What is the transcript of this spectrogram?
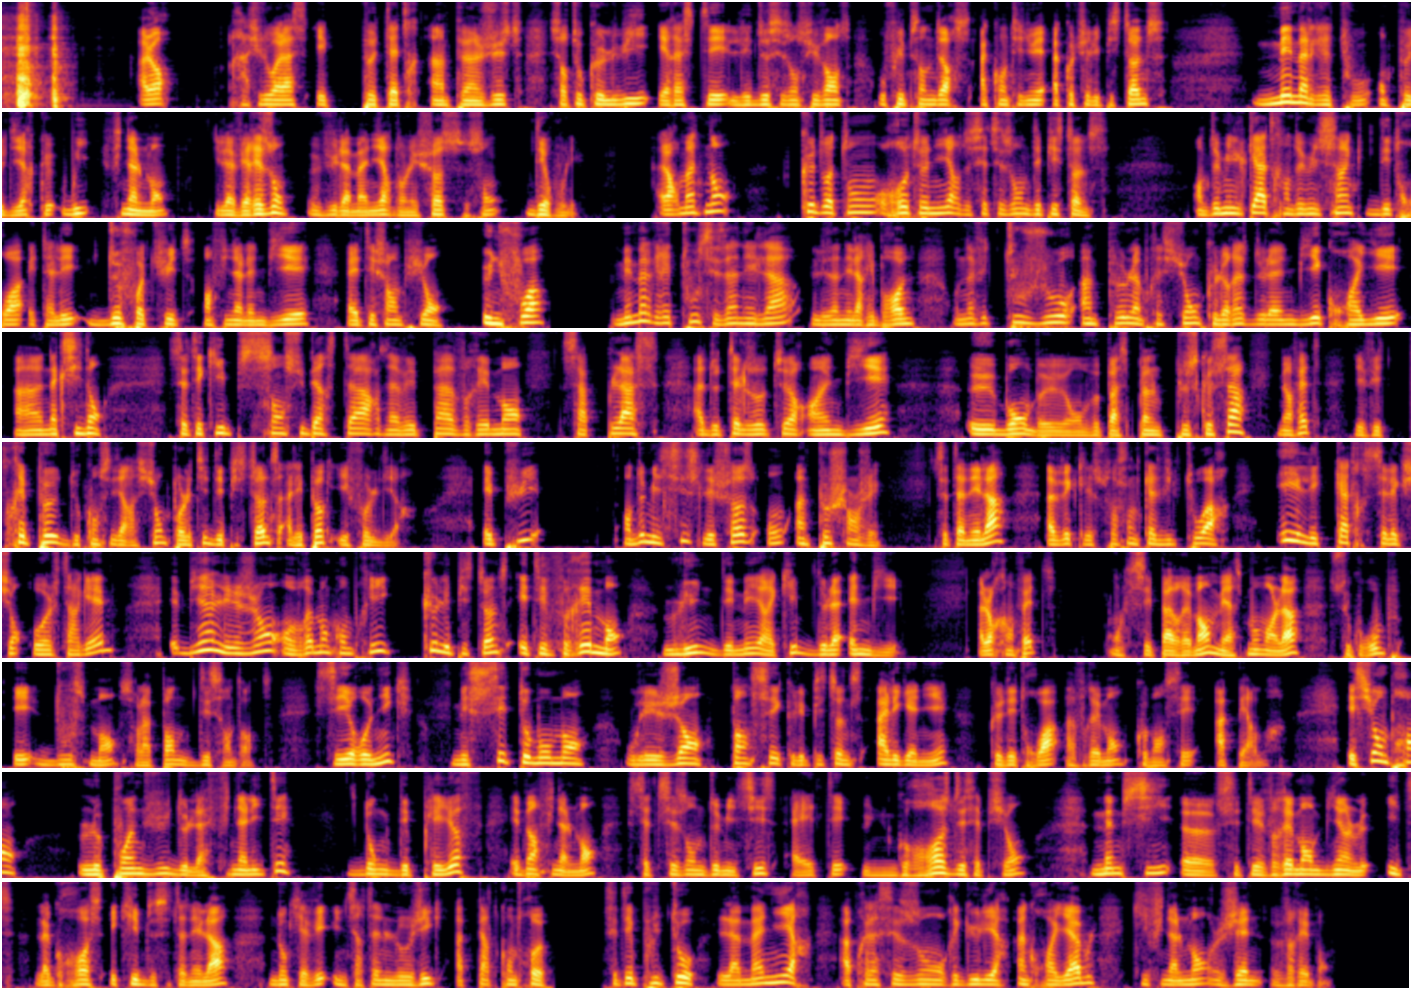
Alors, Rachid Wallace est peut-être un peu injuste, surtout que lui est resté les deux saisons suivantes où Flip Sanders a continué à coacher les Pistons. Mais malgré tout, on peut dire que oui, finalement, il avait raison, vu la manière dont les choses se sont déroulées. Alors maintenant, que doit-on retenir de cette saison des Pistons? En 2004 et en 2005, Détroit est allé deux fois de suite en finale NBA, a été champion une fois, mais malgré tout, ces années-là, les années Larry Brown, on avait toujours un peu l'impression que le reste de la NBA croyait à un accident. Cette équipe sans superstar n'avait pas vraiment sa place à de telles hauteurs en NBA. Et bon, ben, on ne veut pas se plaindre plus que ça, mais en fait, il y avait très peu de considération pour le titre des Pistons à l'époque, il faut le dire. Et puis, en 2006, les choses ont un peu changé. Cette année-là, avec les 64 victoires et les 4 sélections au All-Star Game, eh bien, les gens ont vraiment compris que les Pistons étaient vraiment l'une des meilleures équipes de la NBA. Alors qu'en fait, on ne le sait pas vraiment, mais à ce moment-là, ce groupe est doucement sur la pente descendante. C'est ironique, mais c'est au moment où les gens pensaient que les Pistons allaient gagner que Détroit a vraiment commencé à perdre. Et si on prend le point de vue de la finalité, donc des playoffs, et eh bien finalement, cette saison de 2006 a été une grosse déception. même si euh, c'était vraiment bien le hit, la grosse équipe de cette année-là, donc il y avait une certaine logique à perdre contre eux. C'était plutôt la manière, après la saison régulière incroyable, qui finalement gêne vraiment.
